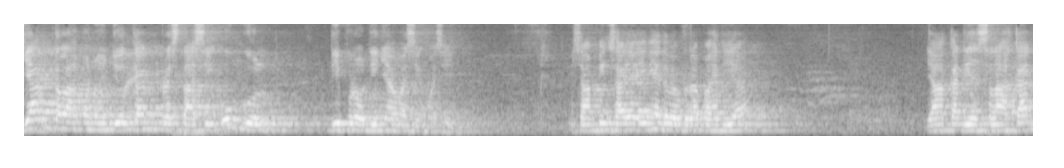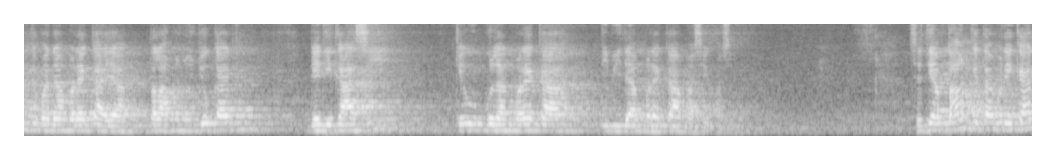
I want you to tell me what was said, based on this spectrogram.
yang telah menunjukkan prestasi unggul di prodinya masing-masing. Di samping saya ini ada beberapa hadiah yang akan diserahkan kepada mereka yang telah menunjukkan dedikasi keunggulan mereka di bidang mereka masing-masing. Setiap tahun kita berikan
